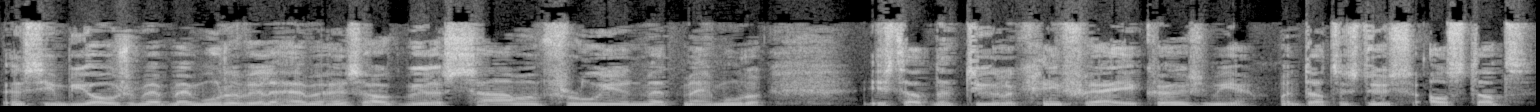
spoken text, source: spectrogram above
een symbiose met mijn moeder willen hebben. Hè, zou ik willen samenvloeien met mijn moeder. Is dat natuurlijk geen vrije keuze meer. Maar dat is dus, als dat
